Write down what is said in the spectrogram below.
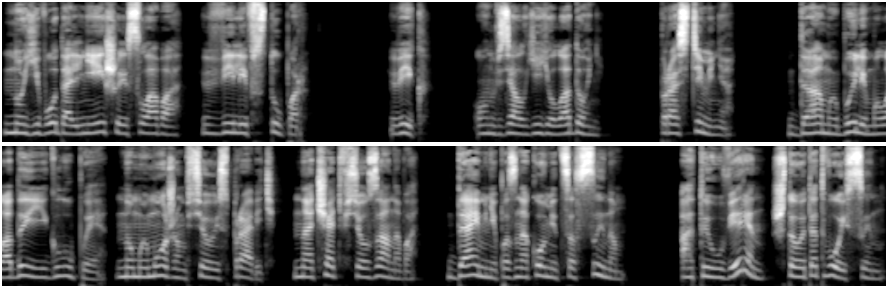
но его дальнейшие слова ввели в ступор. «Вик», — он взял ее ладонь, — «прости меня. Да, мы были молодые и глупые, но мы можем все исправить, начать все заново. Дай мне познакомиться с сыном». «А ты уверен, что это твой сын?»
